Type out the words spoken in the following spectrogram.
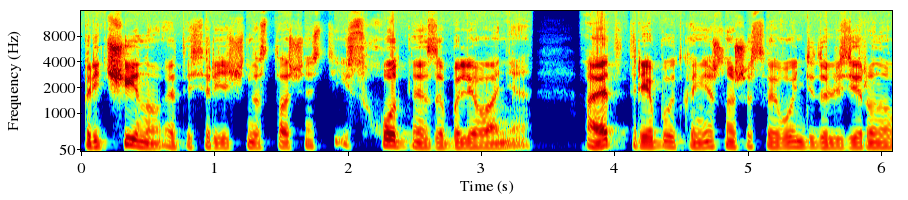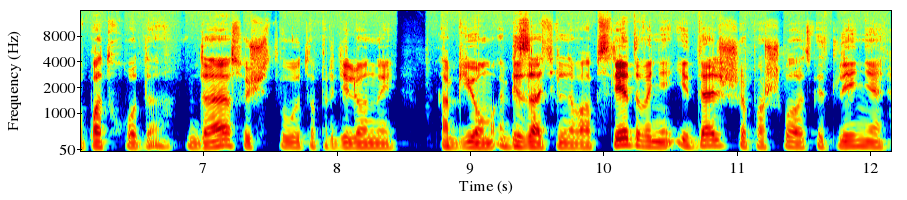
причину этой сердечной достаточности, исходное заболевание. А это требует, конечно же, своего индивидуализированного подхода. Да, существует определенный объем обязательного обследования, и дальше пошло ответвление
